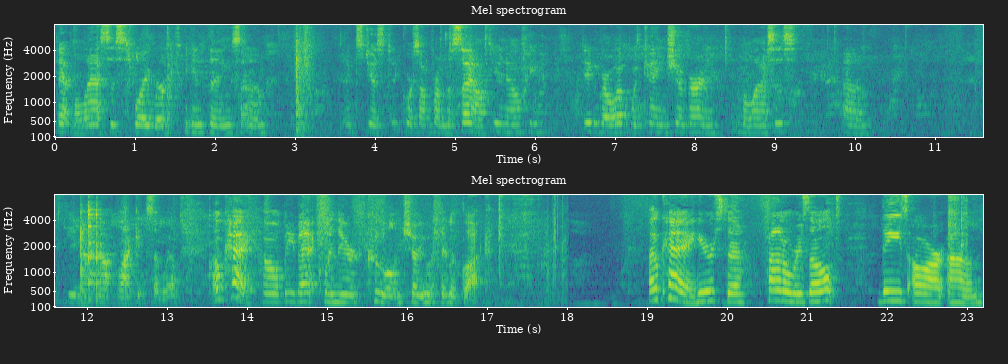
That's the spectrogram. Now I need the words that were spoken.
that molasses flavor in things. Um, it's just, of course, I'm from the South. You know, if you didn't grow up with cane sugar and molasses, um, you might not like it so well. Okay, I'll be back when they're cool and show you what they look like. Okay, here's the final result. These are, um,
